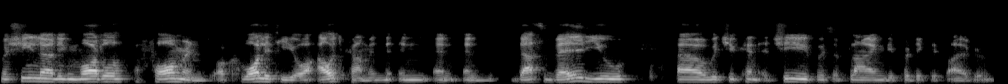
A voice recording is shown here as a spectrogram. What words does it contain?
machine learning model performance or quality or outcome and, and, and, and thus value uh, which you can achieve with applying the predictive algorithm.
